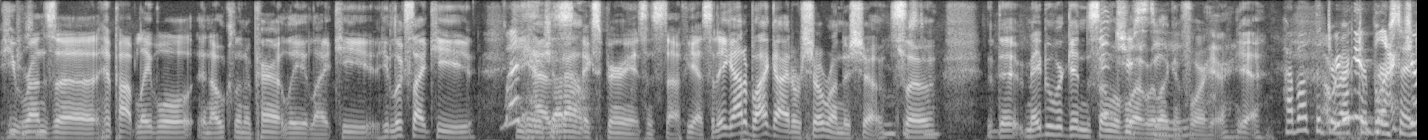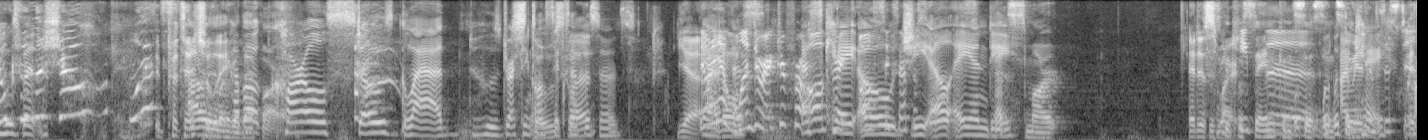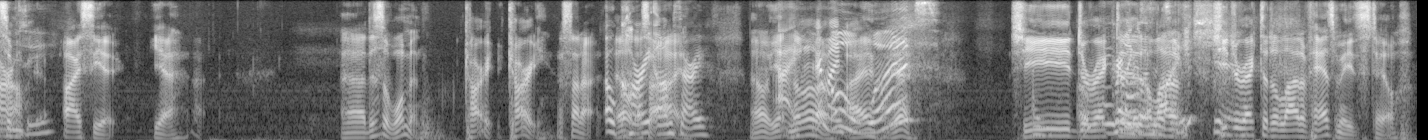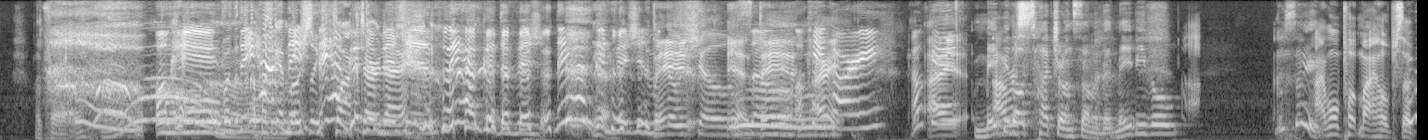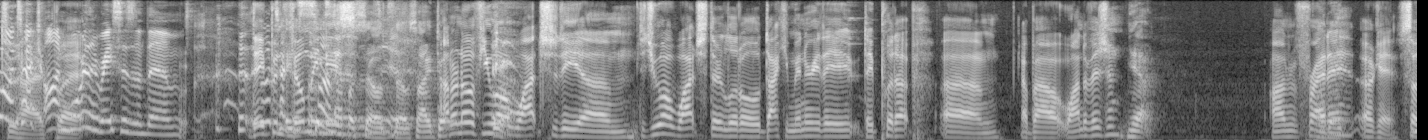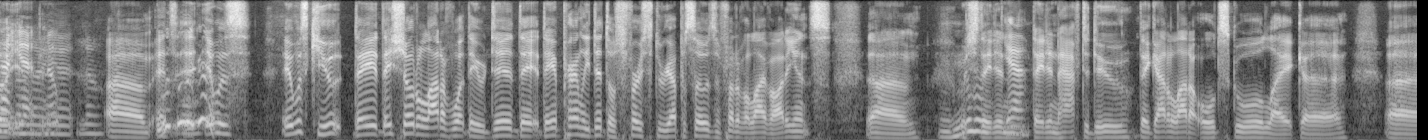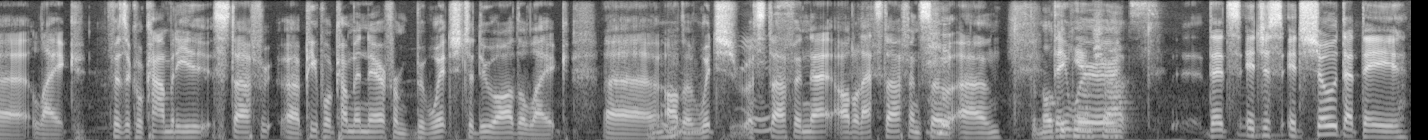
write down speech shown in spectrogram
he runs a hip hop label in Oakland. Apparently, like he he looks like he What? he has shout experience and stuff. Yeah, so they got a black guy to show run the show. So the, maybe we're getting some of what we're looking for here. Yeah, How about the Are we gonna director get black person jokes who's in been? the show? What? potentially. How about Carl Carl Skogland, who's directing all six Skogland? episodes? Yeah, They I only have one director for all S three, all O six G L A N D. That's smart. It is Just smart. keep the same consistency. With I the mean, K. consistency. Oh, I see it. Yeah. Uh, this is a woman. Kari. Kari. That's not a. Oh, L, Kari. that's Oh, a I'm I. sorry. Oh yeah. I. No, no, no. Never. Oh, I- what? yeah. She directed Really a lot of. She directed a lot of *Handmaid's Tale*. Apparently. Okay, Oh, but they have, getting they, emotionally they have good aren't division. They have good division. They have good Yeah. vision with those shows. yeah, so they- okay, alright. Kari. Okay. I, Maybe I, they'll touch on some of it. Maybe they'll. We'll see. I won't put my hopes We're up too gonna touch high, on but more than racism. Them. They've been filming six these- episodes though, so I don't. I don't know if you all watched the. Um, did you all watch their little documentary they they put up um, about WandaVision Yeah. On Friday? Okay, so Not yet. No, Nope. yeah, no. Um, it, was really it, it was it was cute. They they showed a lot of what they did. They they apparently did those first three episodes in front of a live audience, um, which they didn't Yeah. they didn't have to do. They got a lot of old school like uh, uh, like physical comedy stuff. Uh, people come in there from Bewitched to do all the like uh, all the witch stuff and that all of that stuff. And so um, The multi-cam were- shots. that's it just it showed that they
